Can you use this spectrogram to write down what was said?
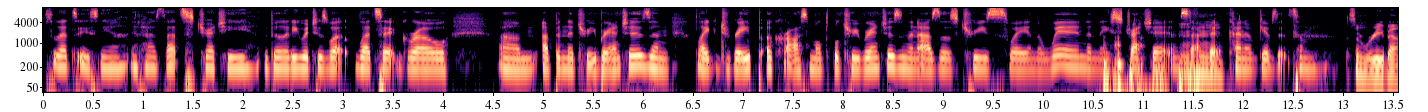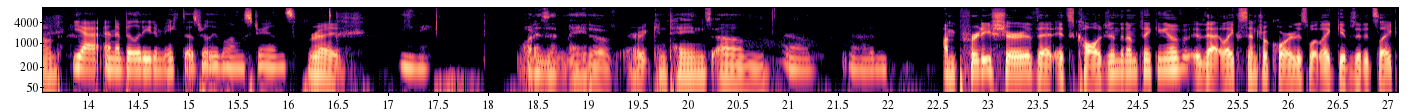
So that's usnea. It has that stretchy ability, which is what lets it grow um, up in the tree branches and like drape across multiple tree branches. And then as those trees sway in the wind and they stretch it and stuff, Mhm. it kind of gives it some, Some rebound. yeah, an ability to make those really long strands. Right. Anyway. What is it made of? Or it contains um Oh, Adam. I'm pretty sure that it's collagen that I'm thinking of. That like central cord is what like gives it its like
